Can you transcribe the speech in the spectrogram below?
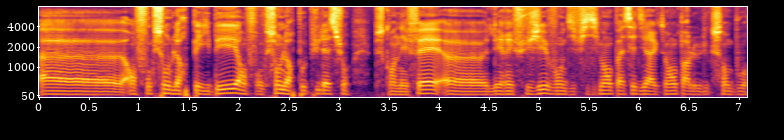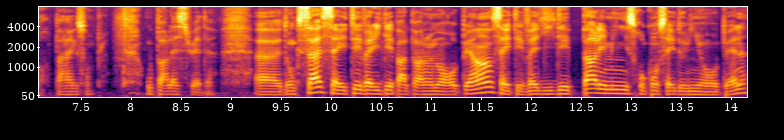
en fonction de leur PIB, en fonction de leur population, puisqu'en effet, euh, les réfugiés vont difficilement passer directement par le Luxembourg, par exemple, ou par la Suède. Euh, donc ça, ça a été validé par le Parlement européen, ça a été validé par les ministres au Conseil de l'Union européenne.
